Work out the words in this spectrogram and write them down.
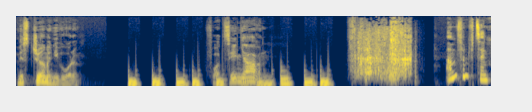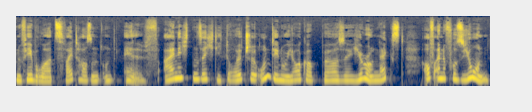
Miss Germany wurde. Vor zehn Jahren. Am 15. Februar 2011 einigten sich die deutsche und die New Yorker Börse Euronext auf eine Fusion.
